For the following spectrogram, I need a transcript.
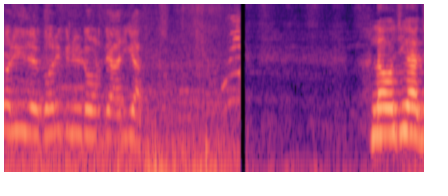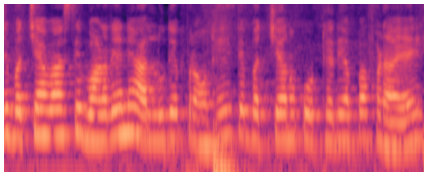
ਪਰੀ ਦੇ ਗੋਰੀ ਕਿੰਨੀ ਡੋਰ ਤੇ ਆ ਰਹੀ ਆ। ਲਓ ਜੀ ਅੱਜ ਬੱਚਿਆਂ ਵਾਸਤੇ ਬਣ ਰਹੇ ਨੇ ਆਲੂ ਦੇ ਪਰੌਂਠੇ ਤੇ ਬੱਚਿਆਂ ਨੂੰ ਕੋਠੇ ਤੇ ਆਪਾਂ ਫੜਾਇਆ ਏ।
